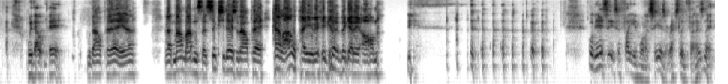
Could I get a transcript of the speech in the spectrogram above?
without pay. Without pay, yeah. Uh, Matt Madden says 60 days without pay. Hell, I'll pay him if he get, they get it on. well, yes, it's, it's, a fight you'd want to see as a wrestling fan, isn't it?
